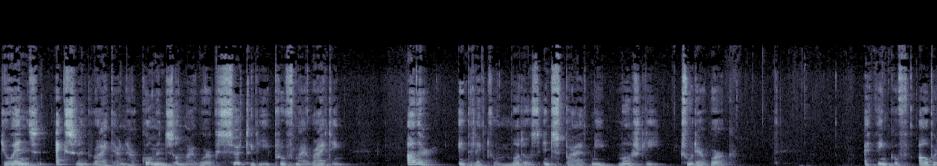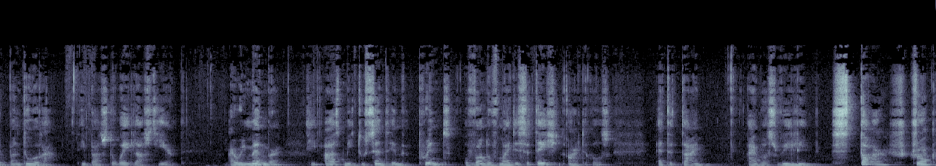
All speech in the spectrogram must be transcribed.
Joanne is an excellent writer, and her comments on my work certainly improved my writing. Other intellectual models inspired me mostly through their work. I think of Albert Bandura, he passed away last year. I remember he asked me to send him a print of one of my dissertation articles. At the time, I was really star-struck,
